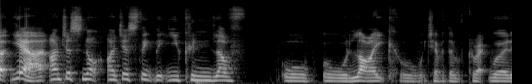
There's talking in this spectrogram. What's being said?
but yeah, I'm just not. I just think that you can love or or like or whichever the correct word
